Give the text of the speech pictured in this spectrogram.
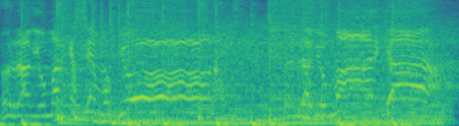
Radio Marca es emoción. Radio Marca.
